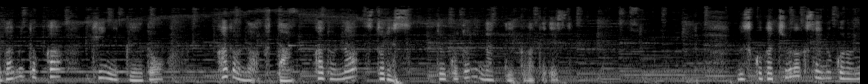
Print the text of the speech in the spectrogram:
歪みとか筋肉への過度な負担、過度なストレスということになっていくわけです。息子が中学生の頃に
